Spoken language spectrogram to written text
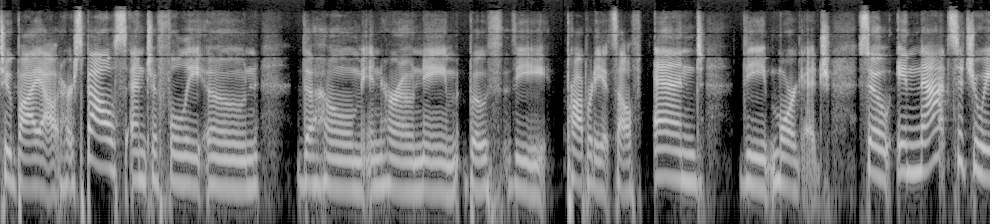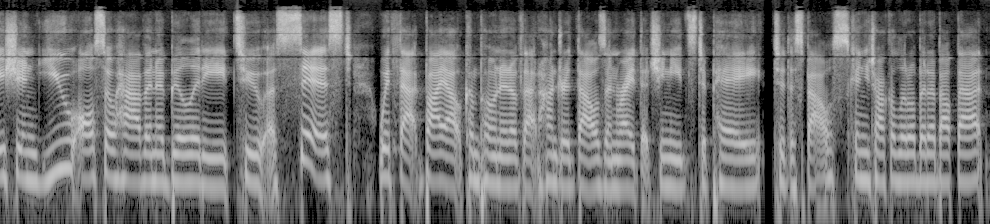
to buy out her spouse and to fully own the home in her own name, both the property itself and the mortgage. So in that situation, you also have an ability to assist with that buyout component of that 100,000, right, that she needs to pay to the spouse. Can you talk a little bit about that?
